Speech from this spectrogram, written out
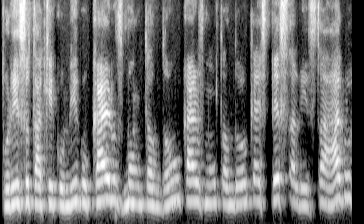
Por isso está aqui comigo o Carlos Montandon, Carlos Montandon, que é especialista agro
